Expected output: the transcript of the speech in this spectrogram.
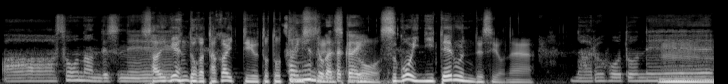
ああ、そうなんですね。再現度が高いっていうととっても失礼ですけど、すごい似てるんですよね。なるほどうね。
